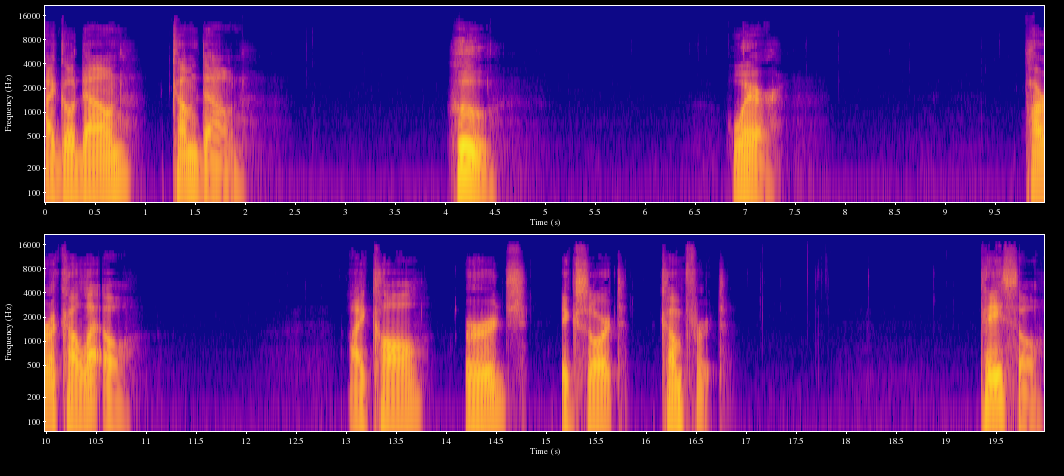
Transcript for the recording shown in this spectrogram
I go down, come down. Who? Where? Parakaleo. I call, urge, exhort, comfort. Peitho.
